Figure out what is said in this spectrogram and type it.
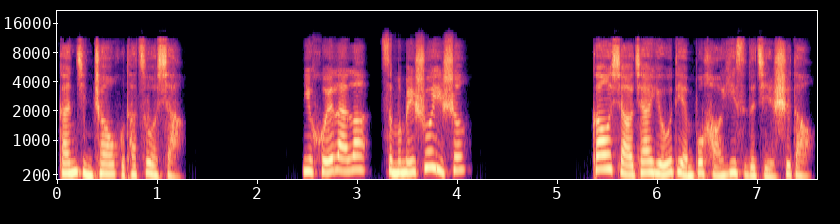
赶紧招呼他坐下。你回来了，怎么没说一声？高小佳有点不好意思的解释道：“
